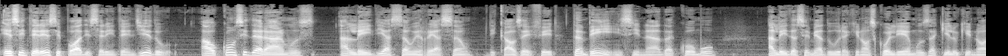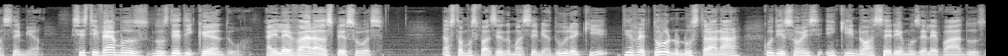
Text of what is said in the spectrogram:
Esse interesse pode ser entendido ao considerarmos a lei de ação e reação, de causa e efeito, também ensinada como a lei da semeadura, que nós colhemos aquilo que nós semeamos. Se estivermos nos dedicando a elevar as pessoas, nós estamos fazendo uma semeadura que, de retorno, nos trará condições em que nós seremos elevados.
